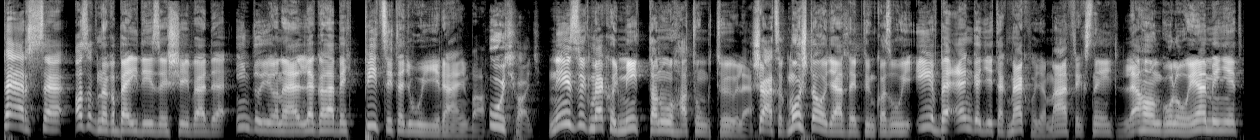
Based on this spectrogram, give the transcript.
Persze, azoknak a beidézésével, de induljon el legalább egy picit egy új irányba. Úgyhogy, nézzük meg, hogy mit tanulhatunk tőle. Srácok, most ahogy átléptünk az új évbe, engedjétek meg, hogy a Matrix 4 lehangoló élményét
